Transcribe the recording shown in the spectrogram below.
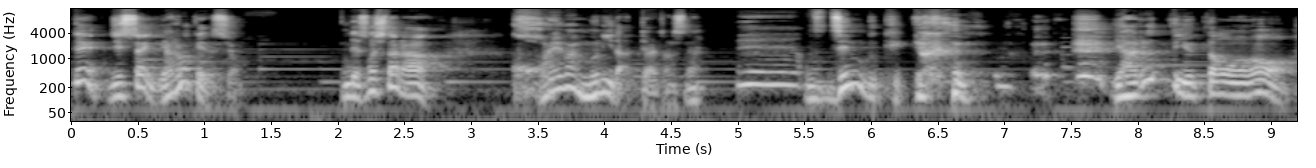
で、実際やるわけですよ。で、そしたら、これは無理だって言われたんですね。全部結局やるって言ったものの、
